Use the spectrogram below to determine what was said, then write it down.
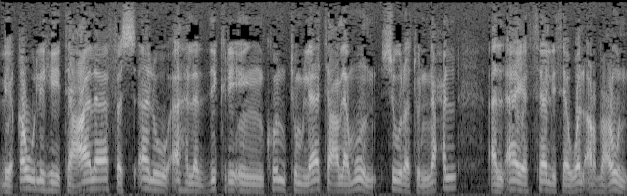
لقوله تعالى فاسألوا أهل الذكر إن كنتم لا تعلمون سورة النحل الآية الثالثة والأربعون.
